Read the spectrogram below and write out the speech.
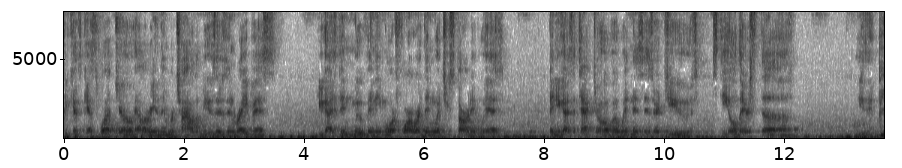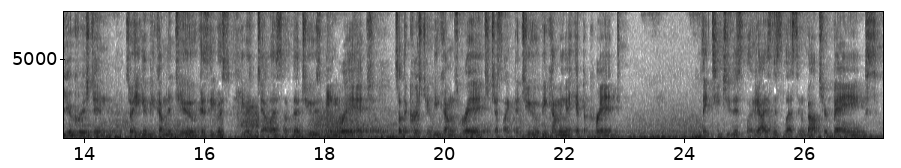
Because guess what, Joe, Ellery, and them were child abusers and rapists. You guys didn't move any more forward than what you started with. Then you guys attacked Jehovah Witnesses or Jews, steal their stuff be a Christian so he could become the Jew because he was he was jealous of the Jews being rich. So the Christian becomes rich, just like the Jew becoming a hypocrite. They teach you this guys this lesson about your banks.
